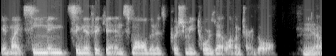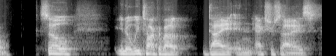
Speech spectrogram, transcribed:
it might seem insignificant and small, but it's pushing me towards that long term goal. Hmm. You know. So, you know, we talk about diet and exercise.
